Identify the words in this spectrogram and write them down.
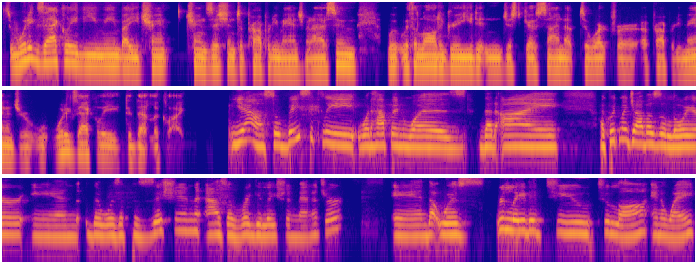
So what exactly do you mean by you tra- transition to property management? I assume w- with a law degree you didn't just go sign up to work for a property manager. W- what exactly did that look like? Yeah, so basically what happened was that I I quit my job as a lawyer and there was a position as a regulation manager and that was related to to law in a way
